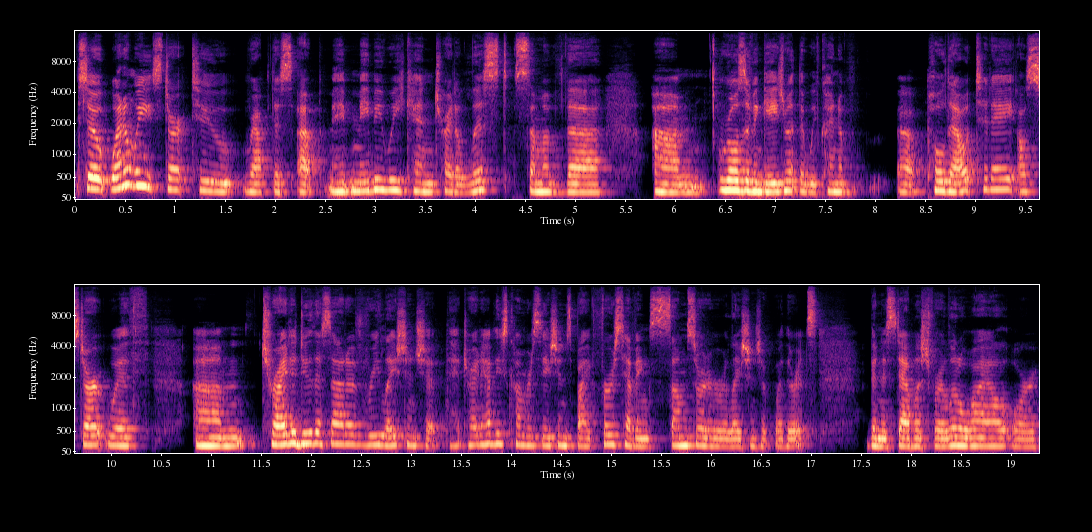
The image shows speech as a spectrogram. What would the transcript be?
So, why don't we start to wrap this up? Maybe we can try to list some of the um, rules of engagement that we've kind of uh, pulled out today. I'll start with um, try to do this out of relationship. Try to have these conversations by first having some sort of a relationship, whether it's been established for a little while or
